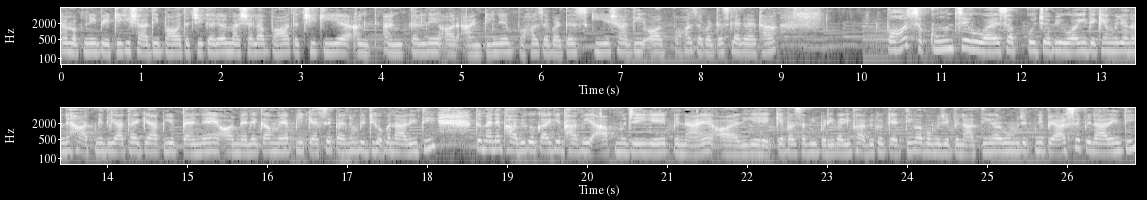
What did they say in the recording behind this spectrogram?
ہم اپنی بیٹی کی شادی بہت اچھی کریں اور ماشاءاللہ بہت اچھی کی ہے۔ انکل نے اور آنٹی نے بہت زبردست کی ہے شادی اور بہت زبردست لگ رہا تھا۔ بہت سکون سے ہوا ہے سب کچھ جو بھی ہوا۔ یہ دیکھیں، مجھے انہوں نے ہاتھ میں دیا تھا کہ آپ یہ پہنے اور میں نے کہا، میں اب یہ کیسے پہنوں؟ ویڈیو بنا رہی تھی۔ تو میں نے بھابھی کو کہا کہ بھابھی، آپ مجھے یہ پہنائیں اور یہ ہے کہ بس ابھی بڑی بڑی بھابھی کو کہتی ہوں وہ مجھے پہناتی ہیں اور وہ مجھے اتنے پیار سے پہنا رہی تھی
